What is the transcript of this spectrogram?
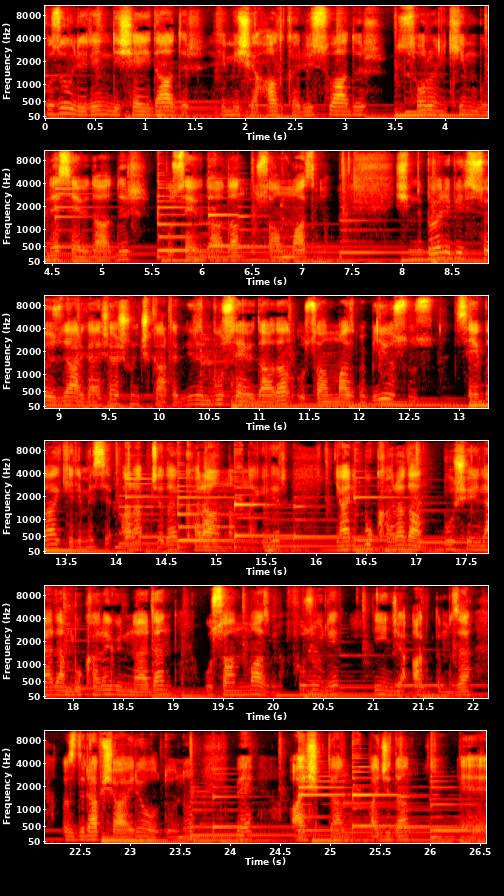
Fuzuli rindi şeydadır, hemişe halka rüsvadır. Sorun kim bu ne sevdadır, bu sevdadan usanmaz mı? Şimdi böyle bir sözde arkadaşlar şunu çıkartabiliriz. Bu sevdadan usanmaz mı? Biliyorsunuz sevda kelimesi Arapçada kara anlamına gelir. Yani bu karadan, bu şeylerden, bu kara günlerden usanmaz mı? Fuzuli deyince aklımıza ızdırap şairi olduğunu ve aşktan, acıdan ee,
